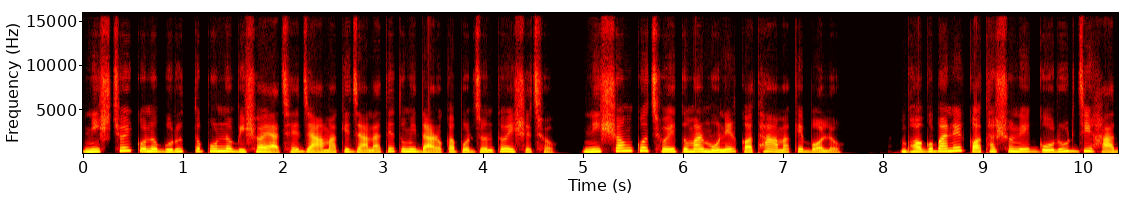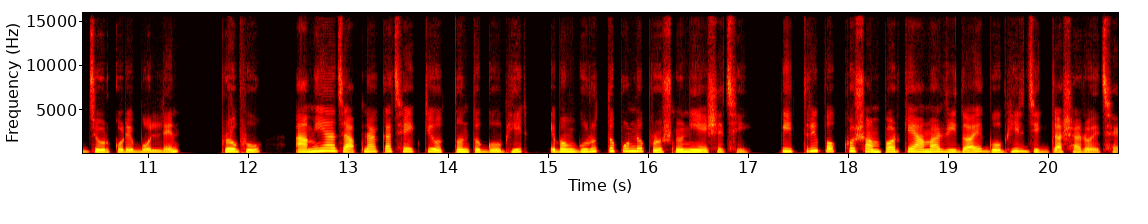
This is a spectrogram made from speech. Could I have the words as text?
নিশ্চয়ই কোনো গুরুত্বপূর্ণ বিষয় আছে যা আমাকে জানাতে তুমি দ্বারকা পর্যন্ত এসেছ। নিঃসংকোচ হয়ে তোমার মনের কথা আমাকে বলো। ভগবানের কথা শুনে গরুর জি হাত জোর করে বললেন, প্রভু আমি আজ আপনার কাছে একটি অত্যন্ত গভীর এবং গুরুত্বপূর্ণ প্রশ্ন নিয়ে এসেছি। পিতৃপক্ষ সম্পর্কে আমার হৃদয়ে গভীর জিজ্ঞাসা রয়েছে।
